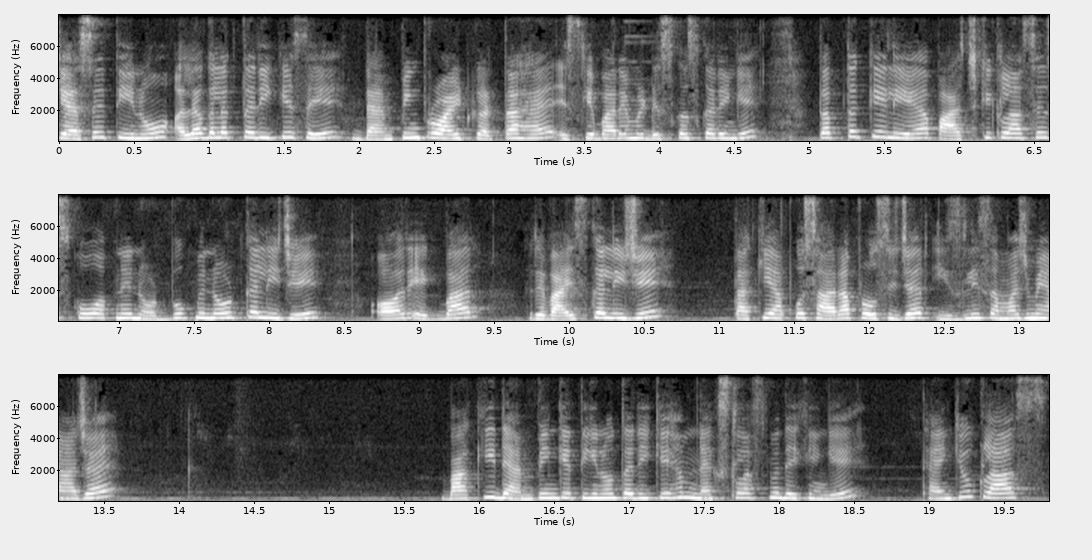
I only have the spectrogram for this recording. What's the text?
कैसे तीनों अलग अलग तरीके से डैम्पिंग प्रोवाइड करता है, इसके बारे में डिस्कस करेंगे। तब तक के लिए आप आज की क्लासेस को अपने नोटबुक में नोट कर लीजिए और एक बार रिवाइज कर लीजिए, ताकि आपको सारा प्रोसीजर ईजिली समझ में आ जाए। बाकी डैम्पिंग के तीनों तरीके हम नेक्स्ट क्लास में देखेंगे। Thank you class.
